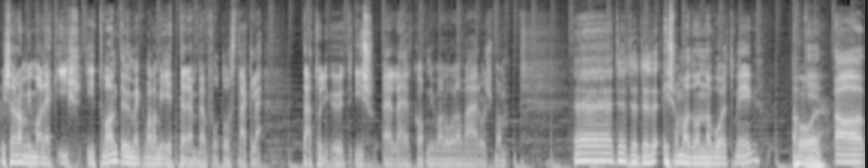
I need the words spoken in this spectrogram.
és a Rami Malek is itt van, de ő meg valami étteremben fotózták le. Tehát, hogy őt is el lehet kapni valahol a városban. És a Madonna volt még. Hol? A,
